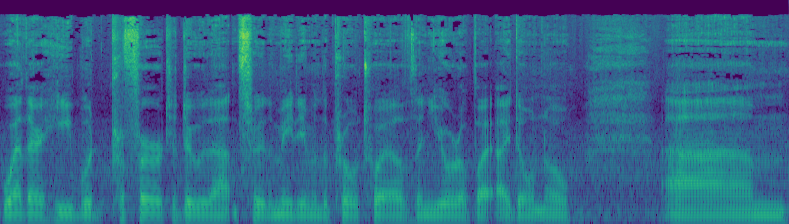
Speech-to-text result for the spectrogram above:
Whether he would prefer to do that through the medium of the Pro 12 than Europe, I, I don't know. Um,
